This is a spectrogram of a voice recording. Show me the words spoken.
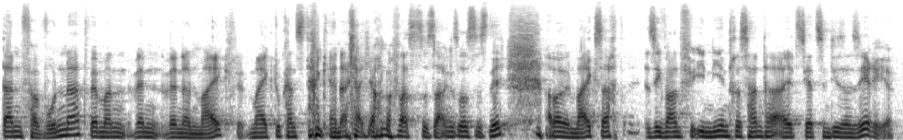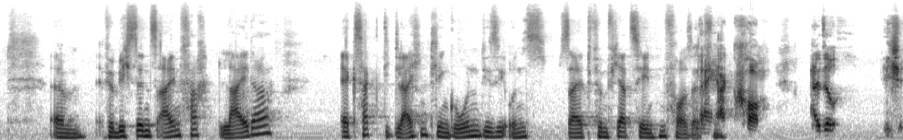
dann verwundert, wenn man, wenn, wenn dann Mike, Mike, du kannst da gerne gleich auch noch was zu sagen, so ist es nicht, aber wenn Mike sagt, sie waren für ihn nie interessanter als jetzt in dieser Serie. Ähm, für mich sind es einfach leider exakt die gleichen Klingonen, die sie uns seit fünf Jahrzehnten vorsetzen. Naja, komm. Also, ich,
